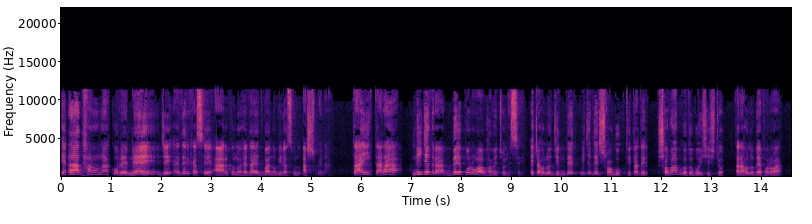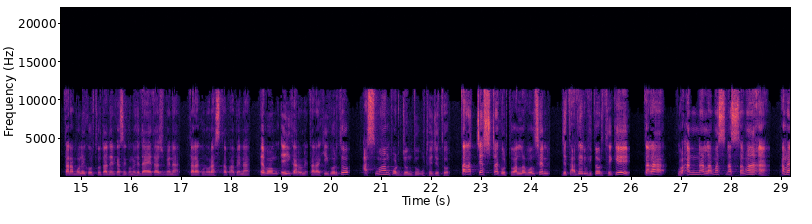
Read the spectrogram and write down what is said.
এরা ধারণা করে নেয় যে এদের কাছে আর কোনো হেদায়েত বা নবী রাসুল আসবে না। তাই তারা নিজেরা বেপরোয়া ভাবে চলেছে। এটা হলো জিনদের নিজেদের স্বগুক্তি, তাদের স্বভাবগত বৈশিষ্ট্য। তারা হলো বেপরোয়া তারা মনে করতো তাদের কাছে কোনো হেদায়েত আসবে না, তারা কোনো রাস্তা পাবে না এবং এই কারণে তারা কি করত? আসমান পর্যন্ত উঠে যেত। তারা চেষ্টা করত। আল্লাহ বলছেন যে তাদের ভিতর থেকে তারা আন্না লামাসনা সামা আমরা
